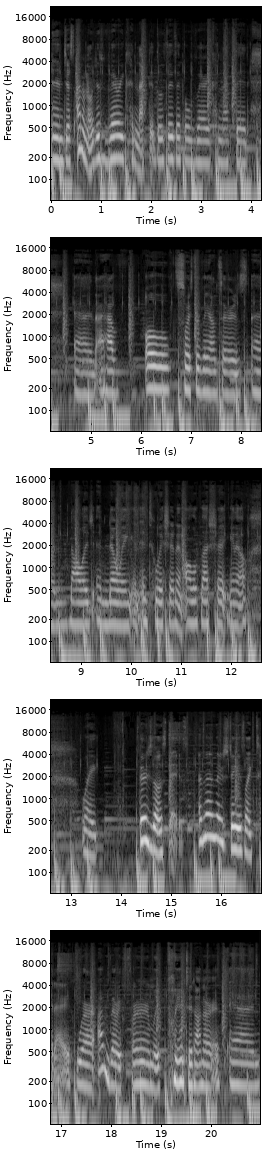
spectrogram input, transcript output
And just, I don't know, just very connected. Those days I feel very connected, and I have all sorts of answers and knowledge and knowing and intuition and all of that shit, you know. Like, there's those days. And then there's days like today where I'm very firmly planted on earth. And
